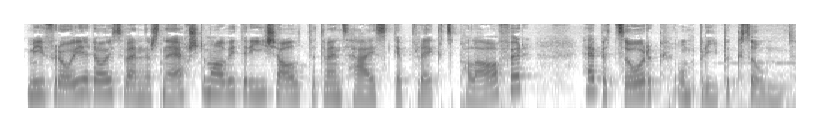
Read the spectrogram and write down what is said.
Wir freuen uns, wenn ihr das nächste Mal wieder einschaltet, wenn es heisst gepflegtes Palaver. Habt Sorge und bleibt gesund.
